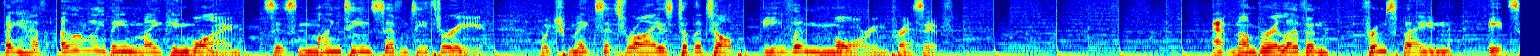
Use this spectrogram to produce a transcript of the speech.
they have only been making wine since 1973, which makes its rise to the top even more impressive. At number 11, from Spain, it's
